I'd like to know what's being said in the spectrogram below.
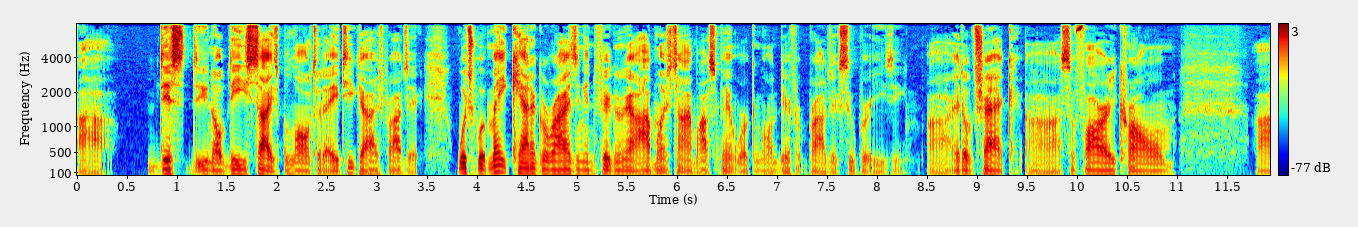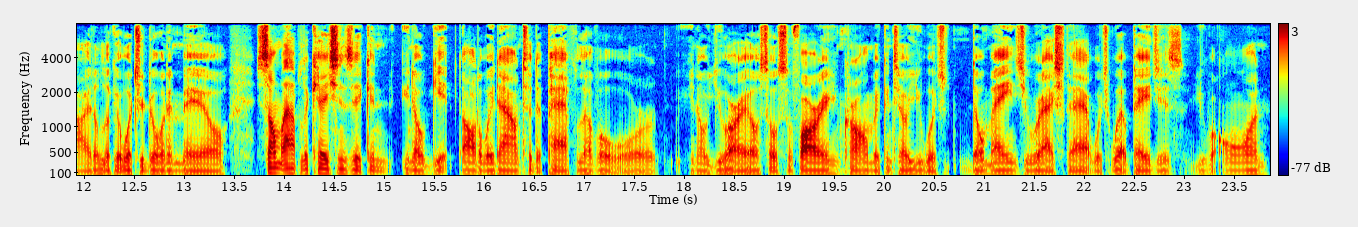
uh, this you know these sites belong to the AT Guys project, which would make categorizing and figuring out how much time I've spent working on different projects super easy. Uh, it'll track uh, Safari, Chrome. Uh, it'll look at what you're doing in Mail. Some applications it can you know get all the way down to the path level or you know URL. So Safari and Chrome it can tell you which domains you were actually at, which web pages you were on.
